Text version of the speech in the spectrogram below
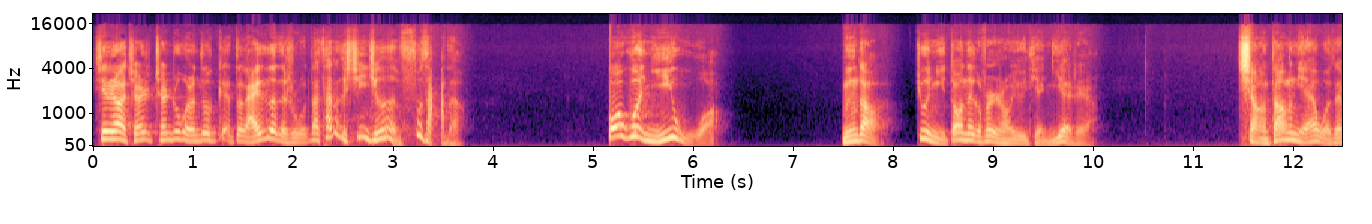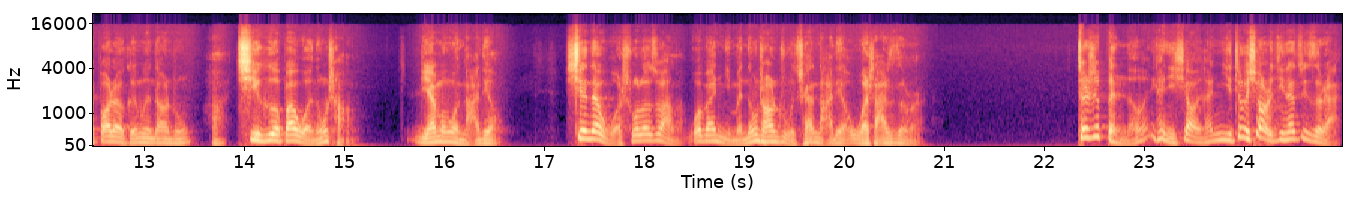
现在让全全中国人都都挨饿的时候，那他这个心情很复杂的。包括你我，明道，就你到那个份上，有一天你也这样。想当年我在爆料革命当中啊，七哥把我农场联盟给我拿掉，现在我说了算了，我把你们农场主全拿掉，我啥滋味？这是本能。你看你笑，你看你这个笑是今天最自然。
